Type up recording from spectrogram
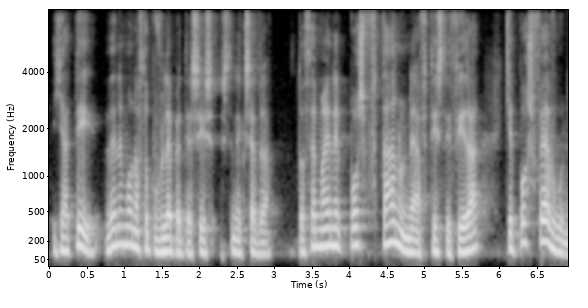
γιατί δεν είναι μόνο αυτό που βλέπετε εσείς στην εξέδρα. Το θέμα είναι πώς φτάνουν αυτοί στη θύρα και πώς φεύγουν.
